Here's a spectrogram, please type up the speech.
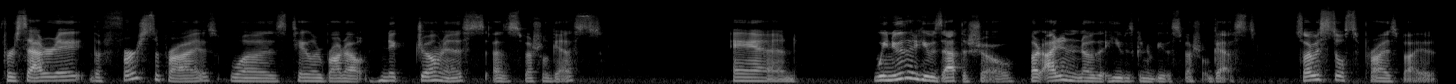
for Saturday, the first surprise was Taylor brought out Nick Jonas as a special guest. And we knew that he was at the show, but I didn't know that he was going to be the special guest. So I was still surprised by it.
